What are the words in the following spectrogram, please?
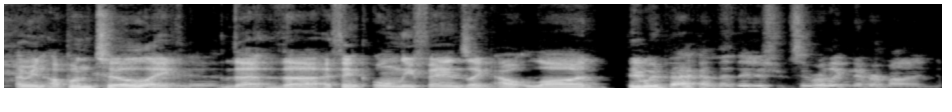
I mean, up until like Yeah. the the I think OnlyFans like outlawed They went back on that. They just were like, never mind.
